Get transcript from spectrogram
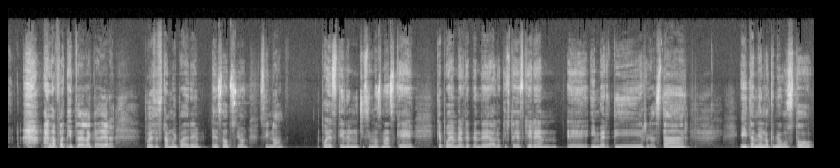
a la patita de la cadera, pues está muy padre esa opción. Si no, pues tienen muchísimas más que, que pueden ver, depende a lo que ustedes quieren eh, invertir, gastar. Y también lo que me gustó,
